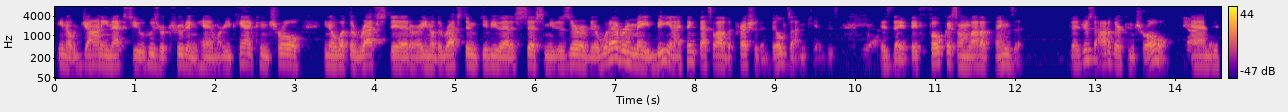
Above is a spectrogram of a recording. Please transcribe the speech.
you know Johnny next to you who's recruiting him, or you can't control you know what the refs did, or you know the refs didn't give you that assist and you deserved it, or whatever it may be. And I think that's a lot of the pressure that builds on kids is yeah. is they they focus on a lot of things that they're just out of their control. Yeah. And if,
